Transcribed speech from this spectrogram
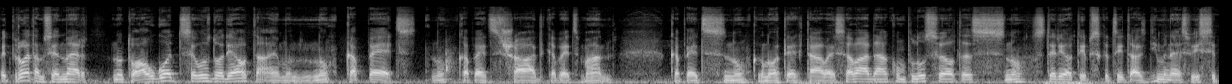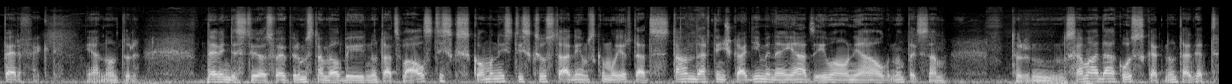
bet, protams, vienmēr nu, to augot, sev uzdod jautājumu, nu, kāpēc, nu, kāpēc šādi, kāpēc man kāpēc nu, notiek tā vai savādāk. Un plus vēl tas nu, stereotips, ka citās ģimenēs viss ir perfekti. Jā, nu, tur 90. vai pirms tam vēl bija nu, tāds valstisks, komunistisks uzstādījums, ka ir tāds standartiņš, kā ģimenei jādzīvo un jāaug. Nu, pēc tam tur savādāk uzskata, nu, tagad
